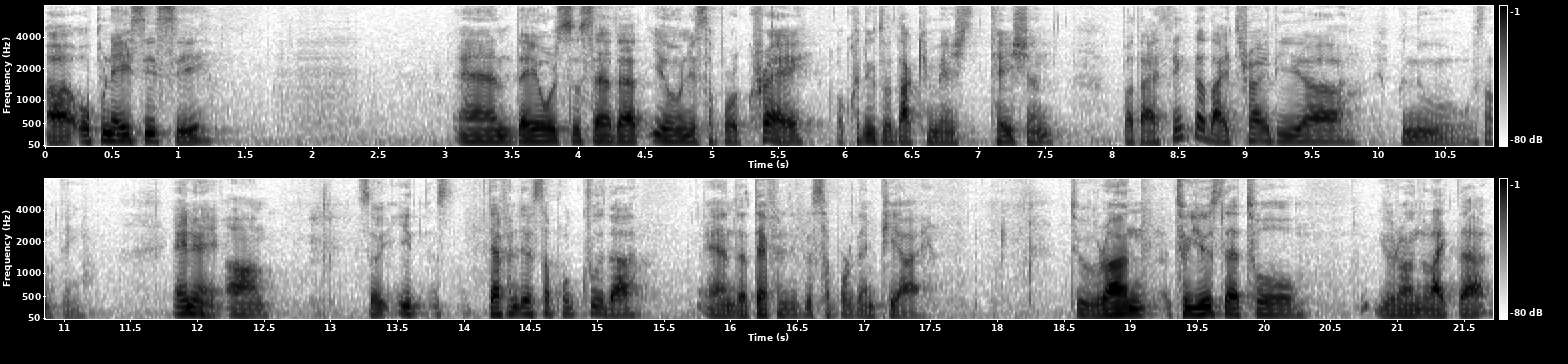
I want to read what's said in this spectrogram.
uh, OpenACC, and they also said that it only support Cray according to documentation, but I think that I tried the uh, GNU or something. Anyway, um, so it definitely support CUDA and definitely support MPI. To run, to use that tool, you run like that.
